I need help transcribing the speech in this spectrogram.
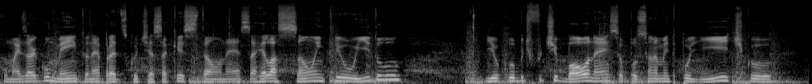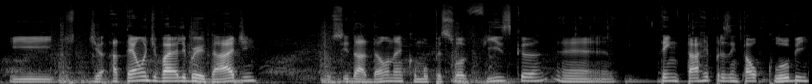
com mais argumento, né? para discutir essa questão, né? Essa relação entre o ídolo e o clube de futebol, né? Seu posicionamento político e de, de, até onde vai a liberdade do cidadão, né? Como pessoa física, é, tentar representar o clube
